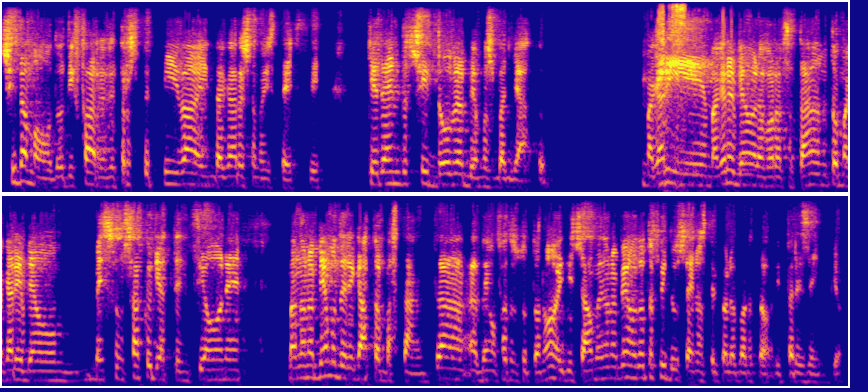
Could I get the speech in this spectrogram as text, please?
ci dà modo di fare retrospettiva e indagare su noi stessi, chiedendoci dove abbiamo sbagliato. Magari, magari abbiamo lavorato tanto, magari abbiamo messo un sacco di attenzione ma non abbiamo delegato abbastanza, abbiamo fatto tutto noi, diciamo, e non abbiamo dato fiducia ai nostri collaboratori, per esempio.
